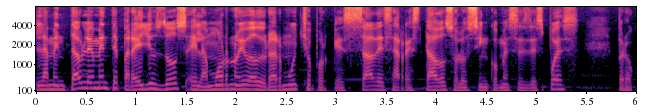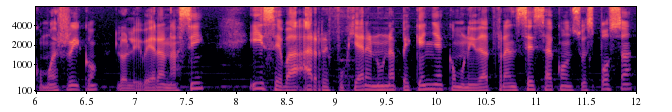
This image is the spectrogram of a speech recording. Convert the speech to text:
lamentablemente para ellos dos el amor no iba a durar mucho porque Sade es arrestado solo cinco meses después. Pero como es rico, lo liberan así y se va a refugiar en una pequeña comunidad francesa con su esposa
